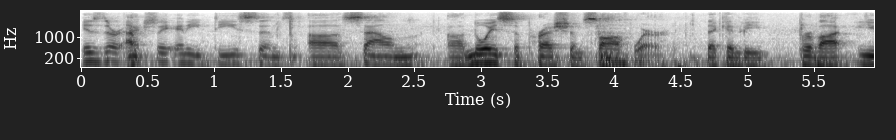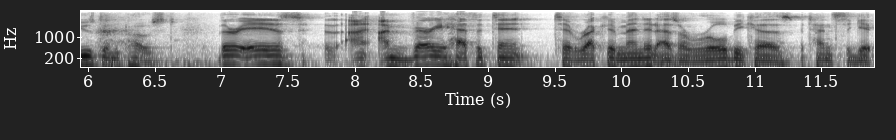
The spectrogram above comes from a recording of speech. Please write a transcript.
Is there actually any decent uh, sound uh, noise suppression software that can be provi- used in post? There is. I, I'm very hesitant to recommend it as a rule because it tends to get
